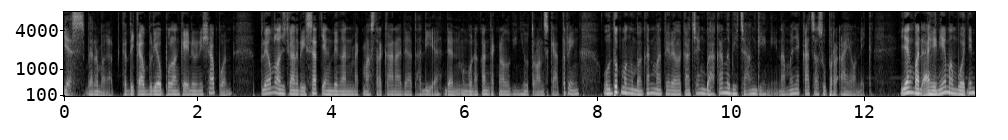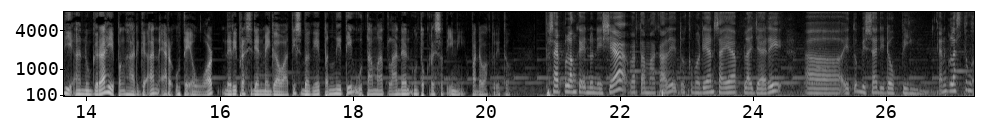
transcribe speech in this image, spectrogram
Yes, benar banget. Ketika beliau pulang ke Indonesia pun, beliau melanjutkan riset yang dengan McMaster Kanada tadi ya, dan menggunakan teknologi neutron scattering untuk mengembangkan material kaca yang bahkan lebih canggih nih, namanya kaca super ionic. Yang pada akhirnya membuatnya dianugerahi penghargaan RUT Award dari Presiden Megawati sebagai peneliti utama teladan untuk riset ini pada waktu itu. saya pulang ke Indonesia pertama kali itu kemudian saya pelajari eh, itu bisa didoping kan gelas itu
